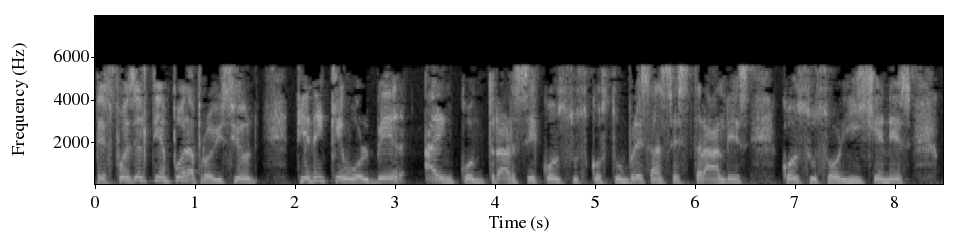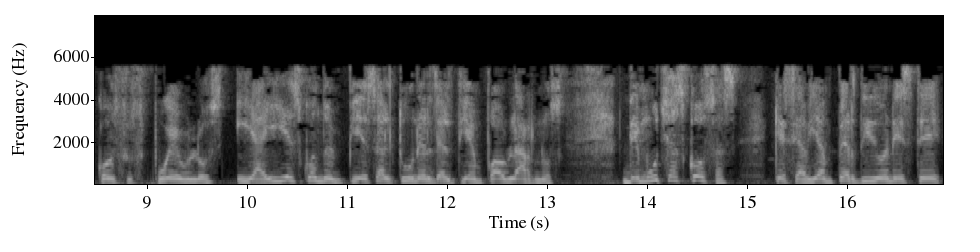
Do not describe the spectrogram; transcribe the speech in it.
después del tiempo de la prohibición, tienen que volver a encontrarse con sus costumbres ancestrales, con sus orígenes, con sus pueblos, y ahí es cuando empieza el túnel del tiempo a hablarnos de muchas cosas que se habían perdido en este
